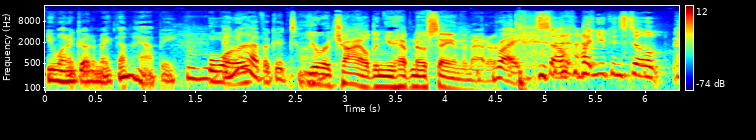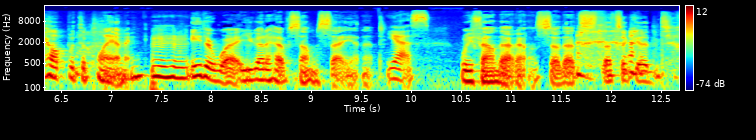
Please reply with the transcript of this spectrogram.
you want to go to make them happy, Or and you'll have a good time. You're a child and you have no say in the matter. right. So, but you can still help with the planning. Mm-hmm. Either way, you got to have some say in it. Yes. We found that out, so that's that's a good.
